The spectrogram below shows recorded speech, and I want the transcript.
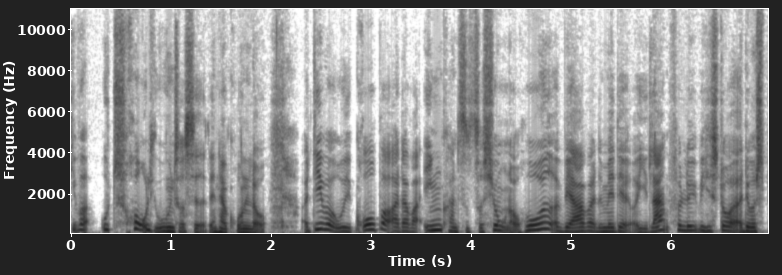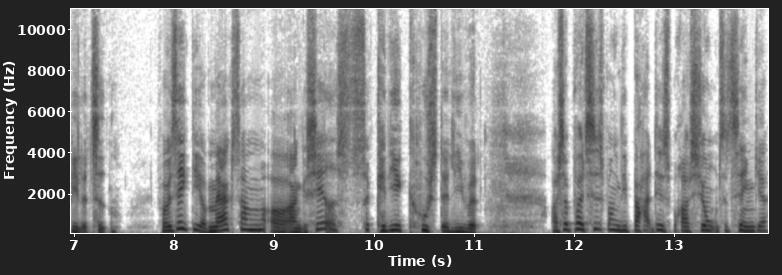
De var utrolig uinteresserede i den her grundlov. Og de var ude i grupper, og der var ingen koncentration overhovedet, og vi arbejdede med det i et langt forløb i historie, og det var spild af tid. For hvis ikke de er opmærksomme og engagerede, så kan de ikke huske det alligevel. Og så på et tidspunkt i bare desperation, så tænkte jeg,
